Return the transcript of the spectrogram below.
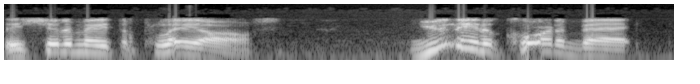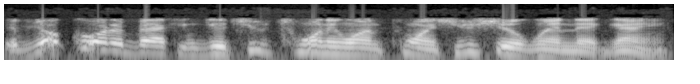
They should have made the playoffs. You need a quarterback. If your quarterback can get you twenty one points, you should win that game.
